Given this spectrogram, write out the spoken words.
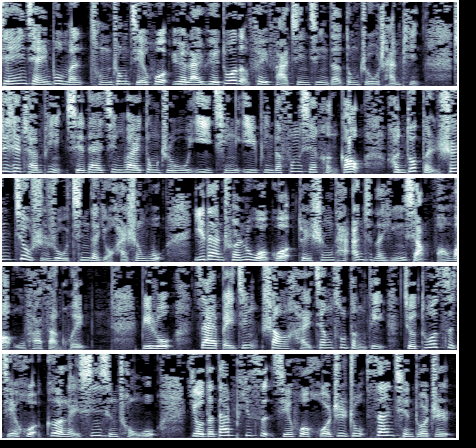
检验检疫部门从中截获越来越多的非法进境的动植物产品，这些产品携带境外动植物疫情疫病的风险很高，很多本身就是入侵的有害生物，一旦传入我国，对生态安全的影响往往无法返回。比如，在北京、上海、江苏等地就多次截获各类新型宠物，有的单批次截获活蜘蛛三千多只。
